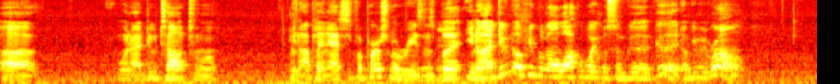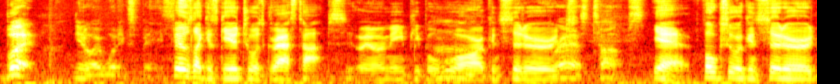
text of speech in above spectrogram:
uh, when I do talk to them, you know, I plan actually for personal reasons, but you know, I do know people gonna walk away with some good, good. Don't get me wrong, but you know, at what expense? feels like it's geared towards grass tops. You know what I mean? People who are considered Grass tops. Yeah, folks who are considered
